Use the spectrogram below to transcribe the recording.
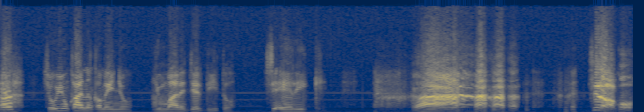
Ah, so yung kanang kamay nyo, yung manager dito, si Eric. sino ako?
